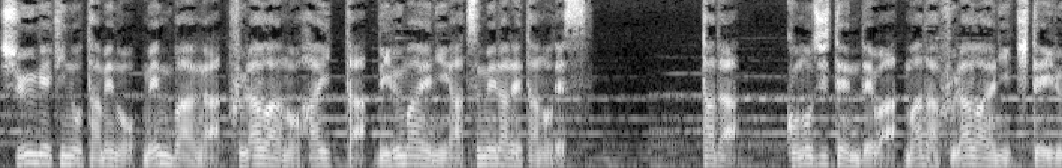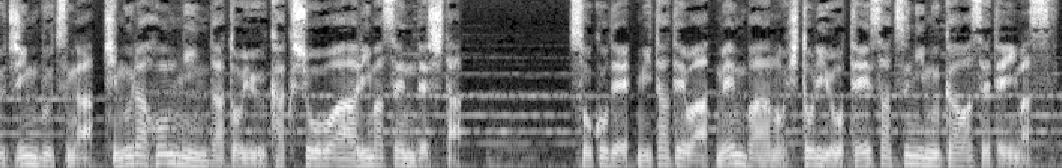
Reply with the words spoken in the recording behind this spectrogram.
襲撃のためのメンバーがフラワーの入ったビル前に集められたのです。ただ、この時点ではまだフラワーに来ている人物が木村本人だという確証はありませんでした。そこで見立てはメンバーの一人を偵察に向かわせています。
